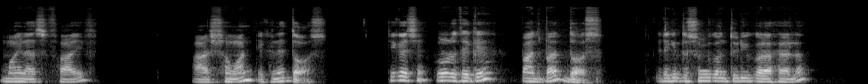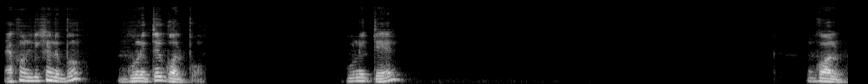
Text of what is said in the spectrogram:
মাইনাস ফাইভ আর সমান এখানে দশ। ঠিক আছে? পনেরো থেকে পাঁচ বার দশ। এটা কিন্তু সমীকরণ তৈরি করা হয়ে এখন লিখে নেব গণিতের গল্প। গণিতের গল্প।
